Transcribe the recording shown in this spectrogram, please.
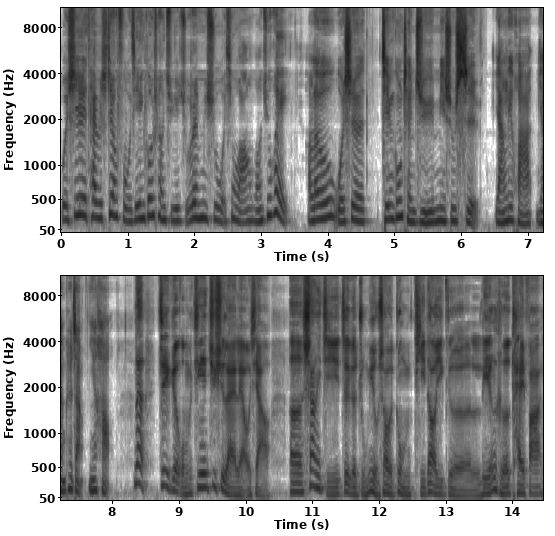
我是台北市政府捷运工程局主任秘书，我姓王，王君慧。Hello，我是捷运工程局秘书室杨丽华，杨科长，你好。那这个我们今天继续来聊一下哦。呃，上一集这个主秘有稍微跟我们提到一个联合开发，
